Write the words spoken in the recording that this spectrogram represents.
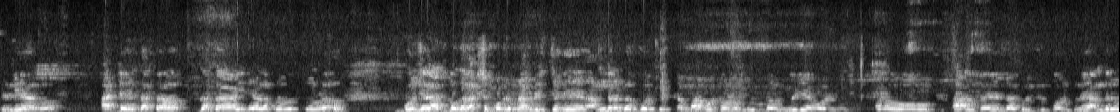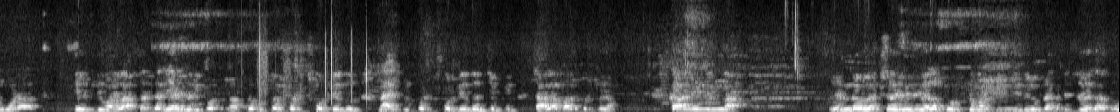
ఇండియాలో? అంటే గత గత ఐదేళ్ళ ప్రభుత్వంలో గుజరాత్కు ఒక లక్ష కోట్లు ప్రకటిస్తే అందరూ గగ్గోలు పెట్టాం. మా బొట్టోళ్ళు మీ బొట్టోళ్ళు మీడియా వాళ్ళు మనం ఆంధ్రప్రదేశ్ అభివృద్ధిని కోరుకునే అందరం కూడా ఇదేంటి మన రాష్ట్రానికి అన్యాయం జరిగిపోతున్నా ప్రభుత్వాలు పట్టించుకోవట్లేదు నాయకులు పట్టించుకోవట్లేదు అని చెప్పి చాలా బాధపడిపోయాం. కానీ నిన్న రెండు లక్షల ఎనిమిది వేల కోట్లు మనకి నిధులు ప్రకటించడమే కాదు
